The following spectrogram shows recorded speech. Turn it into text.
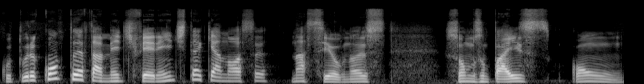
cultura completamente diferente da que a nossa nasceu. Nós Somos um país com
